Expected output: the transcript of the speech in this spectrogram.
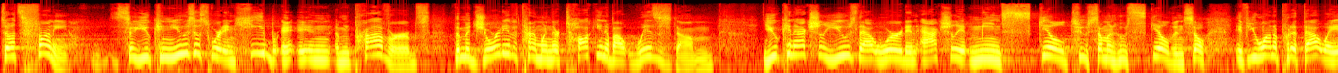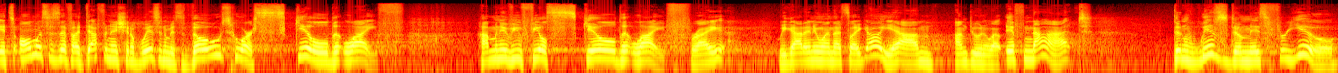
So it's funny. So you can use this word in Hebrew in, in Proverbs the majority of the time when they're talking about wisdom you can actually use that word, and actually it means skilled to someone who's skilled. And so, if you want to put it that way, it's almost as if a definition of wisdom is those who are skilled at life. How many of you feel skilled at life, right? We got anyone that's like, oh, yeah, I'm, I'm doing it well. If not, then wisdom is for you,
